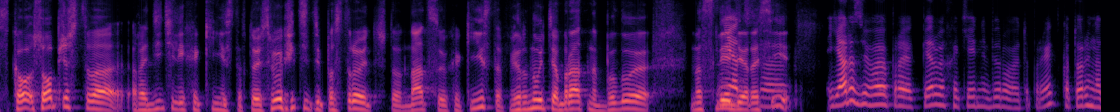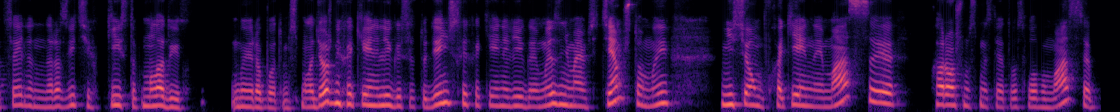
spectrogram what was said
сообщество родителей хоккеистов. То есть вы хотите построить что, нацию хоккеистов, вернуть обратно былое наследие Нет, э, России? я развиваю проект «Первое хоккейное бюро». Это проект, который нацелен на развитие хоккеистов молодых. Мы работаем с молодежной хоккейной лигой, со студенческой хоккейной лигой. Мы занимаемся тем, что мы несем в хоккейные массы, в хорошем смысле этого слова массы,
